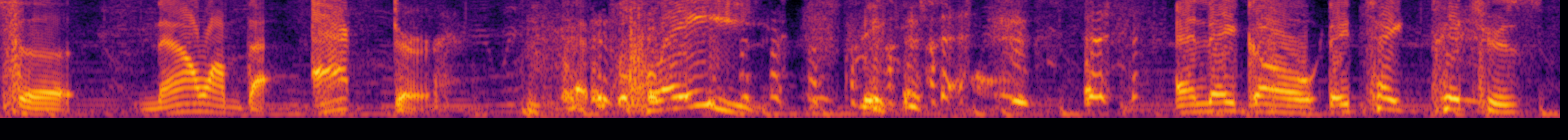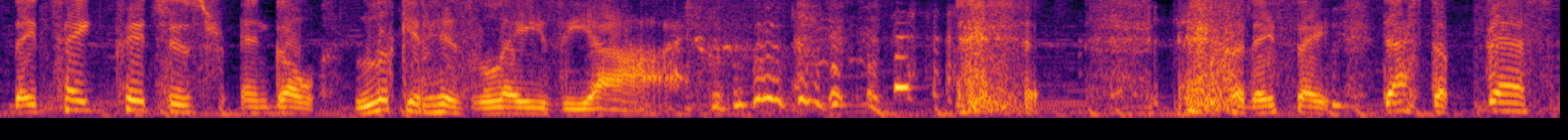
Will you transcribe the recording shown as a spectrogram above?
to now I'm the actor that played Biggie Smalls. And they go, they take pictures, they take pictures and go, look at his lazy eye. they say that's the best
